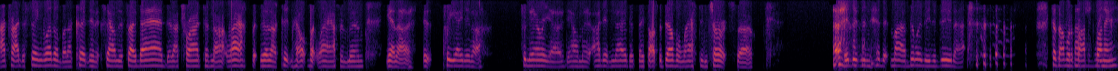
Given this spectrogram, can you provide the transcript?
I tried to sing with them, but I couldn't, and it sounded so bad that I tried to not laugh, but then I couldn't help but laugh, and then, you know, it created a scenario down there. I didn't know that they thought the devil laughed in church, so it didn't inhibit my ability to do that. Because I would have probably, funny.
